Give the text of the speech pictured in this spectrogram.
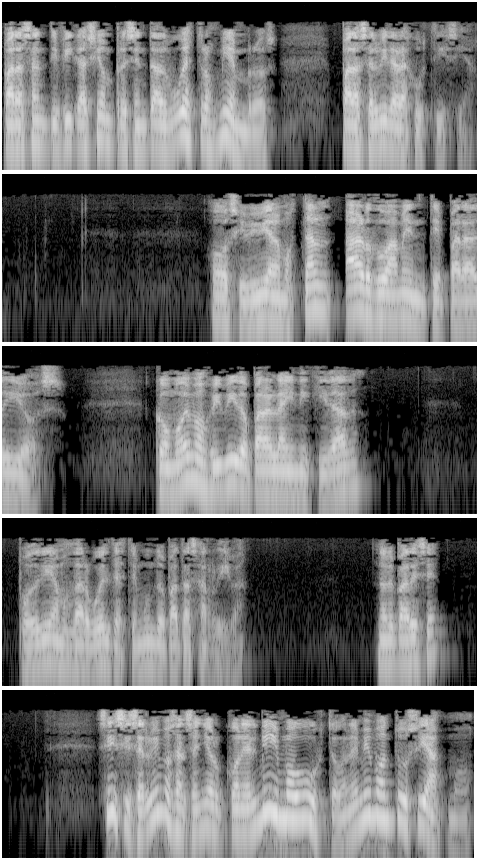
para santificación presentad vuestros miembros, para servir a la justicia. Oh, si viviéramos tan arduamente para Dios como hemos vivido para la iniquidad, podríamos dar vuelta a este mundo patas arriba. ¿No le parece? Sí, si servimos al Señor con el mismo gusto, con el mismo entusiasmo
